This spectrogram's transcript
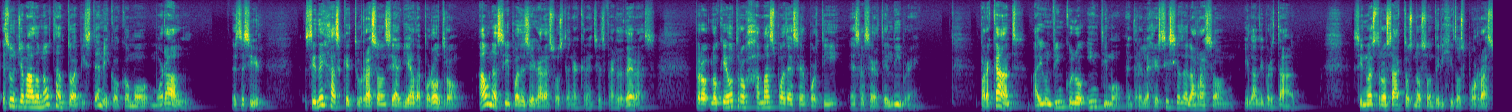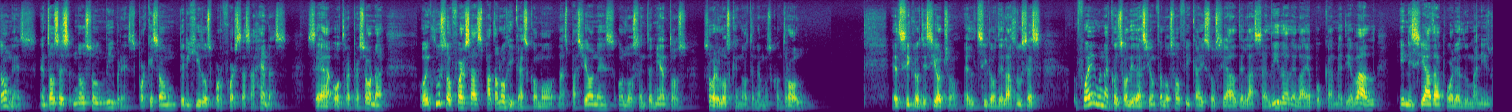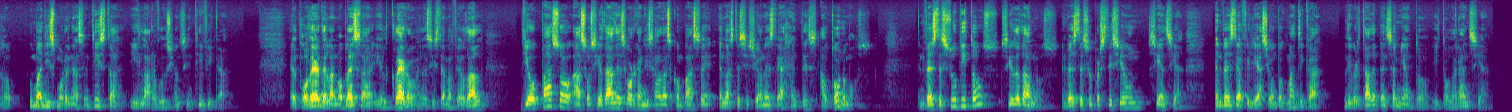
es un llamado no tanto epistémico como moral. Es decir, si dejas que tu razón sea guiada por otro, Aún así puedes llegar a sostener creencias verdaderas. Pero lo que otro jamás puede hacer por ti es hacerte libre. Para Kant hay un vínculo íntimo entre el ejercicio de la razón y la libertad. Si nuestros actos no son dirigidos por razones, entonces no son libres porque son dirigidos por fuerzas ajenas, sea otra persona o incluso fuerzas patológicas como las pasiones o los sentimientos sobre los que no tenemos control. El siglo XVIII, el siglo de las luces, fue una consolidación filosófica y social de la salida de la época medieval iniciada por el humanismo, renacentista y la revolución científica. El poder de la nobleza y el clero en el sistema feudal dio paso a sociedades organizadas con base en las decisiones de agentes autónomos. En vez de súbditos, ciudadanos. En vez de superstición, ciencia. En vez de afiliación dogmática, libertad de pensamiento y tolerancia.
